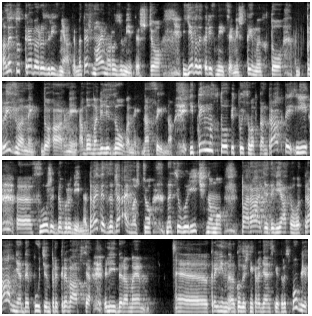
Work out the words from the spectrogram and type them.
Але тут треба розрізняти. Ми теж маємо розуміти, що є велика різниця між тими, хто призваний до армії або мобілізований насильно, і тими, хто підписував контракти і е, служить добровільно. Давайте згадаємо, що на цьогорічному параді 9 травня, де Путін прикривався лідерами. Е, Країн е, колишніх радянських республік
